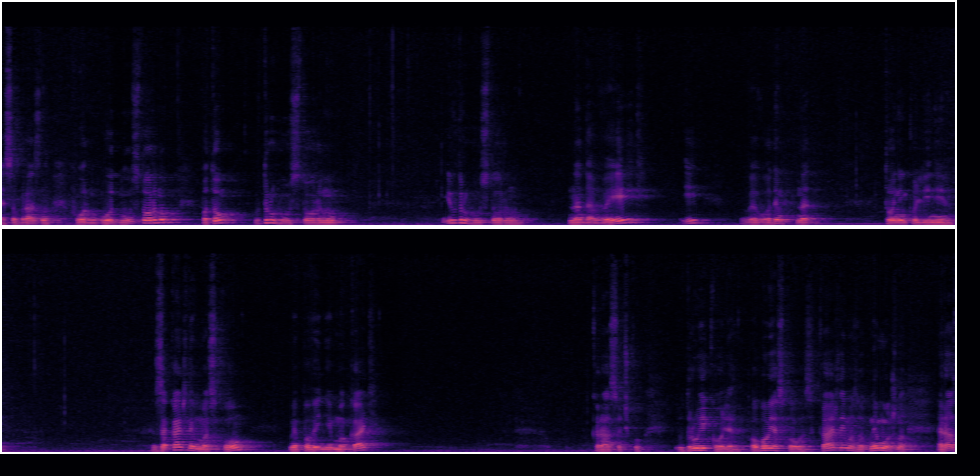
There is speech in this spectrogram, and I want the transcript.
S-образну форму в одну сторону, потім в другу сторону. І в другу сторону. Надавить і виводимо на тоненьку лінію. За кожним мазком ми повинні макати красочку в другий колір. Обов'язково. Кожний мазок не можна раз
